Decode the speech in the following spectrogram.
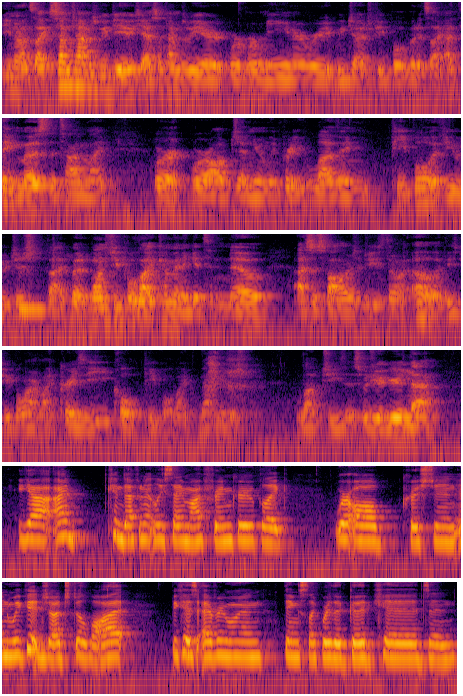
you know, it's like sometimes we do, yeah, sometimes we are, we're, we're mean or we, we judge people, but it's like, I think most of the time, like, we're, we're all genuinely pretty loving people if you would just mm-hmm. like, but once people like come in and get to know us as followers of Jesus, they're like, oh, like, these people aren't like crazy cult people, like, now we just love Jesus. Would you agree with that? Yeah, I can definitely say my friend group, like, we're all Christian and we get judged a lot because everyone thinks like we're the good kids and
